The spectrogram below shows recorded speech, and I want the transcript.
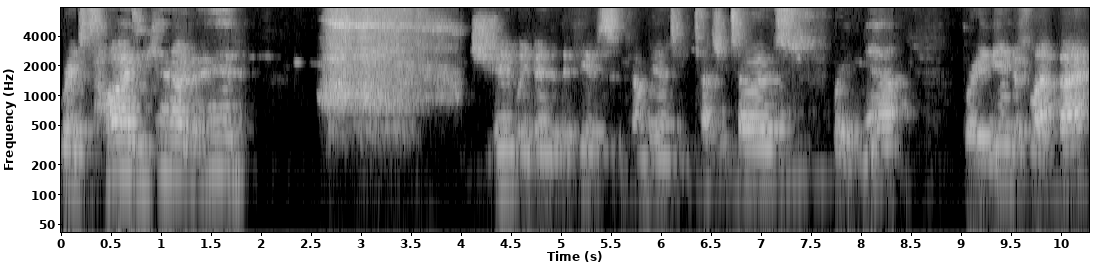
Reach as high as you can overhead. Gently bend at the hips and come down to touch your toes. Breathing out. Breathe in to flat back.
